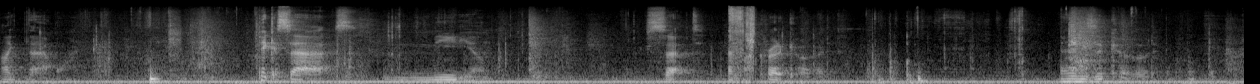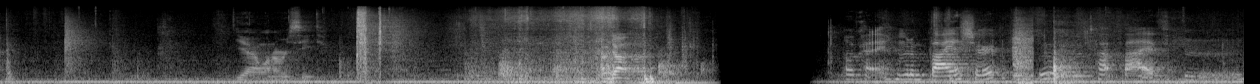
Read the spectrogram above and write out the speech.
I like that one. Pick a size. Medium. Accept. And my credit card. And zip code. Yeah, I want a receipt. I'm done. Okay, I'm gonna buy a shirt. Ooh, top five. Hmm.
